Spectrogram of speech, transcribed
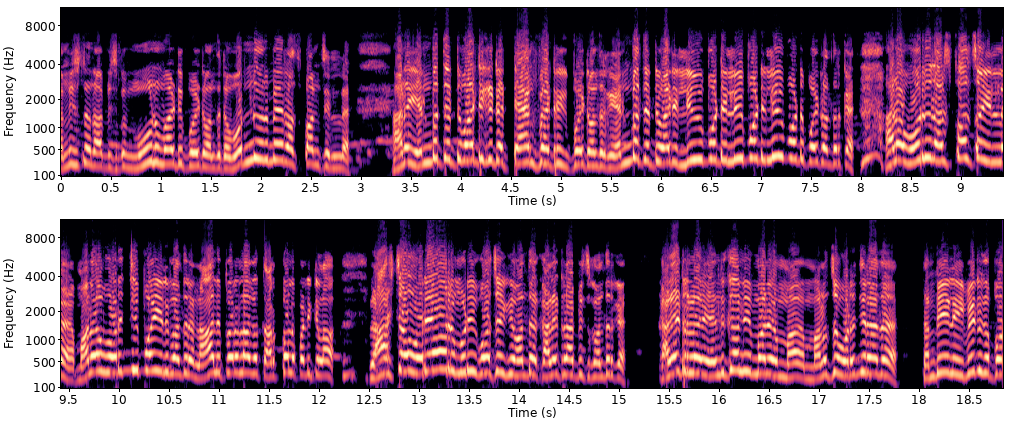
கமிஷனர் ஆஃபீஸ்க்கு மூணு வாட்டி போயிட்டு வந்துட்டேன். ஒரு ஒன்றுமே ரெஸ்பான்ஸ் இல்லை. ஆனால் எண்பத்தெட்டு வாட்டி கிட்ட டேங்க் ஃபேக்டரிக்கு போயிட்டு வந்திருக்கேன். எண்பத்தெட்டு வாட்டி லீவ் போட்டு லீவ் போட்டு லீவ் போட்டு போயிட்டு வந்திருக்கேன். ஆனால் ஒரு ரெஸ்பான்ஸும் இல்லை. மனம் உறைஞ்சி போய் எனக்கு வந்துடுறேன் நாலு பேரெல்லாம் தற்கொலை படிக்கலாம் லாஸ்ட்டாக ஒரே ஒரு முடிவு கோச்சம் இங்கே வந்து கலெக்டர் ஆஃபீஸ்க்கு வந்திருக்கேன். கலெக்டரில் எதுக்கும் நீ மனசு உறைஞ்சிடாத தம்பி நீ வீட்டுக்கு போ.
